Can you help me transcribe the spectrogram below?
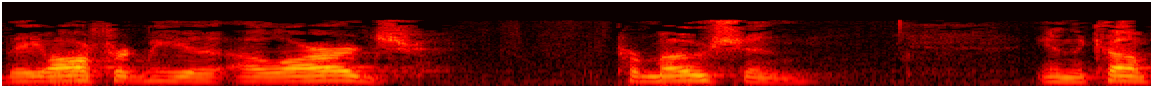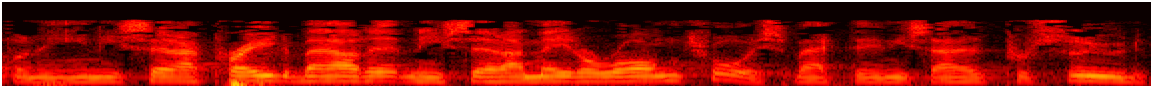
they offered me a, a large promotion in the company. And he said, I prayed about it, and he said, I made a wrong choice back then. He said, I had pursued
